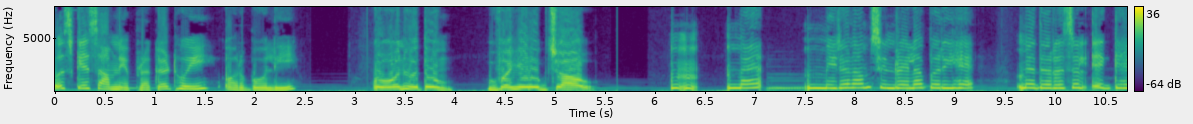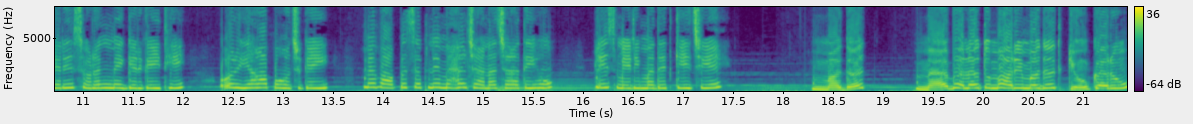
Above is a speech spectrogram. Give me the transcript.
उसके सामने प्रकट हुई और बोली कौन हो तुम? वहीं रुक जाओ। मैं मेरा नाम सिंड्रेला परी है। मैं दरअसल एक गहरी सुरंग में गिर गई थी और यहाँ पहुँच गई। मैं वापस अपने महल जाना चाहती हूँ। प्लीज़ मेरी मदद कीजिए। मदद? मैं भला तुम्हारी मदद क्यों करूँ?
